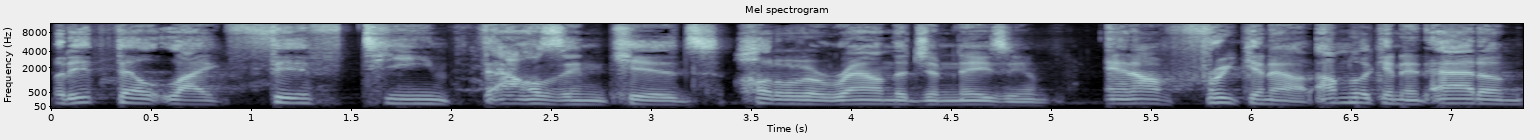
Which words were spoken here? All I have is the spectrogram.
but it felt like 15,000 kids huddled around the gymnasium. And I'm freaking out. I'm looking at Adam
